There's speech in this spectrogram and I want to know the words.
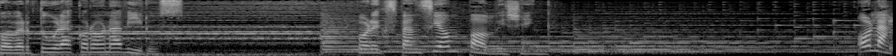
Cobertura Coronavirus. Por Expansión Publishing. Hola,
